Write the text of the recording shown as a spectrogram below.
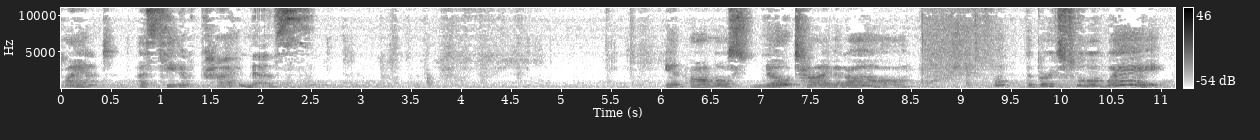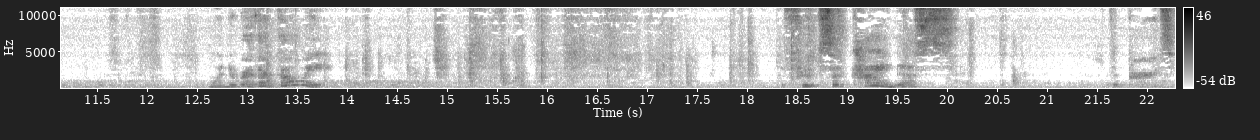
plant a seed of kindness, in almost no time at all, oh, the birds flew away. Wonder where they're going. The fruits of kindness, the birds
